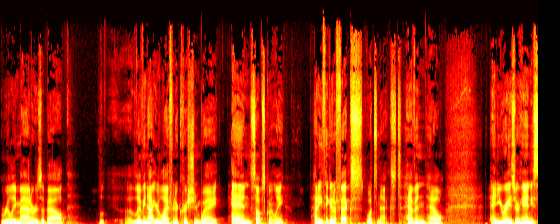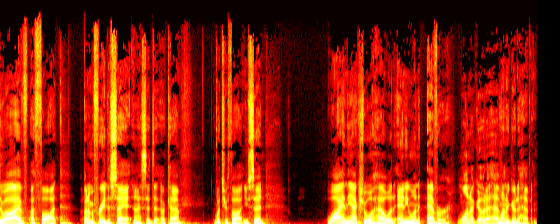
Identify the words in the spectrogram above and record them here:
really matters about l- living out your life in a Christian way, and subsequently, how do you think it affects what's next, heaven, hell? And you raise your hand. You said, "Well, I have a thought, but I'm afraid to say it." And I said, "Okay, what's your thought?" And you said, "Why in the actual hell would anyone ever Want to go to heaven? want to go to heaven?"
